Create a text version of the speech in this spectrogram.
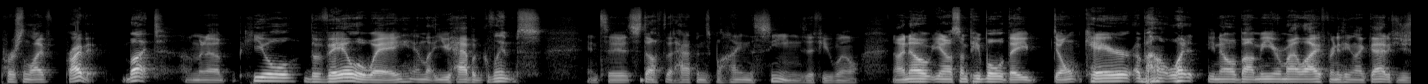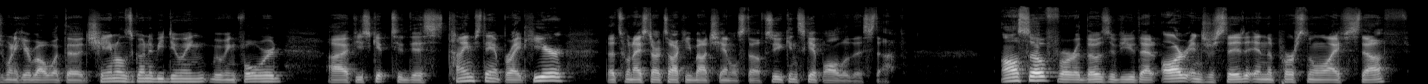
personal life private. But I'm gonna peel the veil away and let you have a glimpse into stuff that happens behind the scenes, if you will. Now, I know, you know, some people they don't care about what, you know, about me or my life or anything like that. If you just want to hear about what the channel is going to be doing moving forward, uh, if you skip to this timestamp right here, that's when I start talking about channel stuff. So you can skip all of this stuff. Also, for those of you that are interested in the personal life stuff,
